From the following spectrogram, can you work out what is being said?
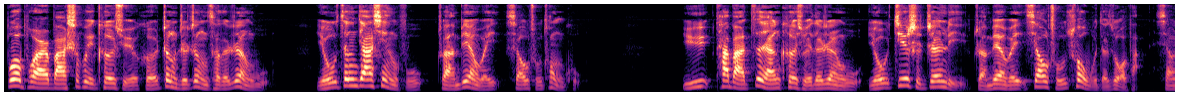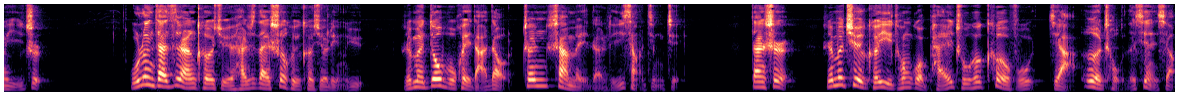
波普尔把社会科学和政治政策的任务由增加幸福转变为消除痛苦。与他把自然科学的任务由揭示真理转变为消除错误的做法相一致。无论在自然科学还是在社会科学领域，人们都不会达到真善美的理想境界，但是人们却可以通过排除和克服假恶丑的现象，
